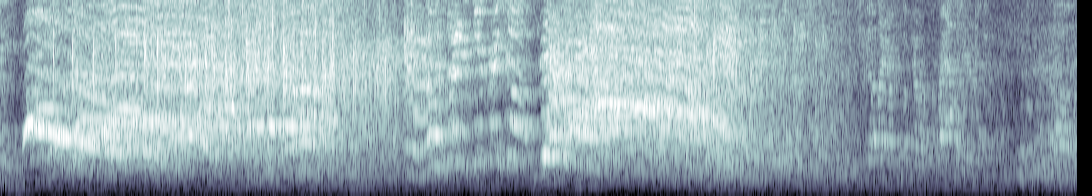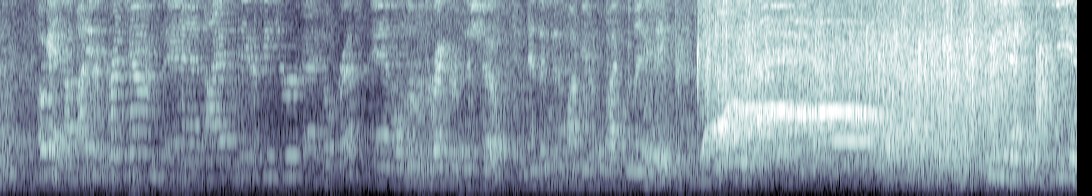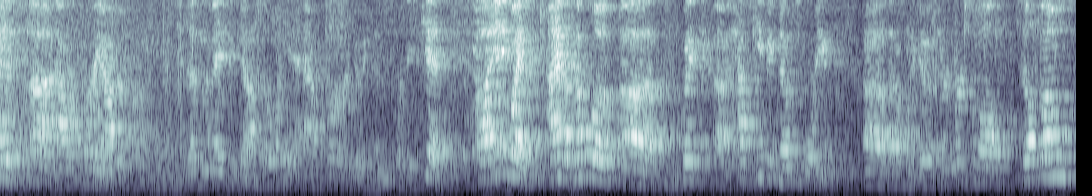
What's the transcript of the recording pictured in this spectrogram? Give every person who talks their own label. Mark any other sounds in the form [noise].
Speaker 1: everybody. Okay, y'all excited to see a great show? Feel like I'm some kind of rally or something. Um, Okay, uh, my name is Brent Jones, and I am a theater teacher at Hillcrest, and also the director of this show. And this is my beautiful wife, Lindsay. She is, she is uh, our choreographer. Does an amazing job, so lucky to have her doing this for these kids. Uh, anyway, I have a couple of uh, quick uh, housekeeping notes for you uh, that I want to go through. First of all, cell phones,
